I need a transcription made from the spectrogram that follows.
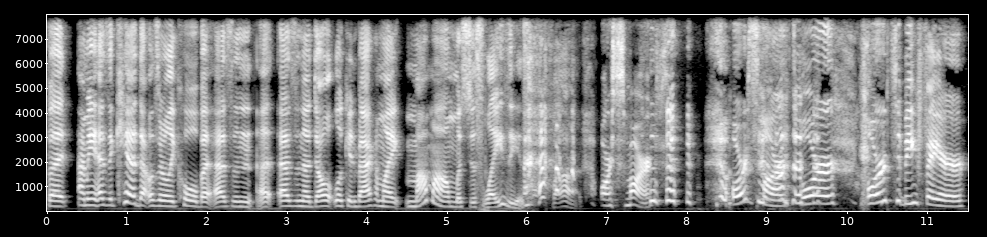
But I mean, as a kid, that was really cool. But as an uh, as an adult looking back, I'm like, my mom was just lazy as fuck, Or smart. or smart, or or to be fair,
